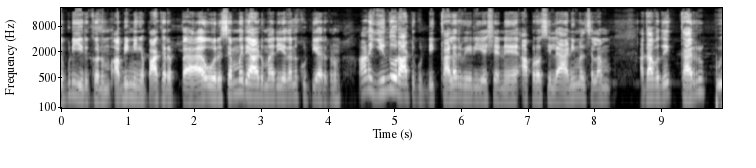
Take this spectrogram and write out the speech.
எப்படி இருக்கணும் அப்படின்னு நீங்கள் பார்க்குறப்ப ஒரு செம்மறி ஆடு மாதிரியே தானே குட்டியாக இருக்கணும். ஆனால் இந்த ஒரு ஆட்டுக்குட்டி கலர் வேரியேஷனு அப்புறம் சில அனிமல்ஸ் எல்லாம் அதாவது கருப்பு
